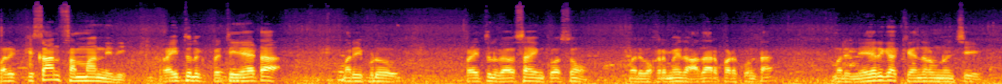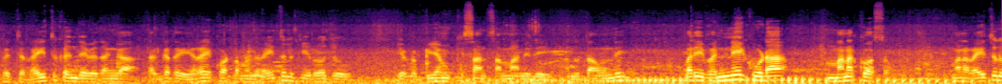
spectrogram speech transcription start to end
మరి కిసాన్ సమ్మాన్ నిధి రైతులకు ప్రతి ఏటా మరి ఇప్పుడు రైతులు వ్యవసాయం కోసం మరి ఒకరి మీద ఆధారపడకుండా మరి నేరుగా కేంద్రం నుంచి ప్రతి రైతుకు అందే విధంగా దగ్గర ఇరవై కోట్ల మంది రైతులకు ఈరోజు ఈ యొక్క పిఎం కిసాన్ సమ్మాన్ నిధి అందుతూ ఉంది. మరి ఇవన్నీ కూడా మన కోసం మన రైతుల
